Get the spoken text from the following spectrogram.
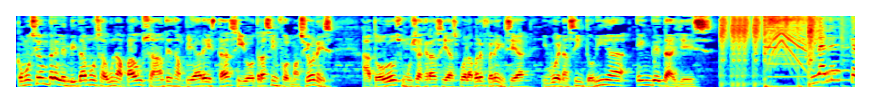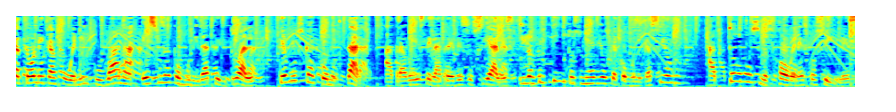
Como siempre, le invitamos a una pausa antes de ampliar estas y otras informaciones. A todos, muchas gracias por la preferencia y buena sintonía en detalles. La Red Católica Juvenil Cubana es una comunidad virtual que busca conectar a través de las redes sociales y los distintos medios de comunicación a todos los jóvenes posibles.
